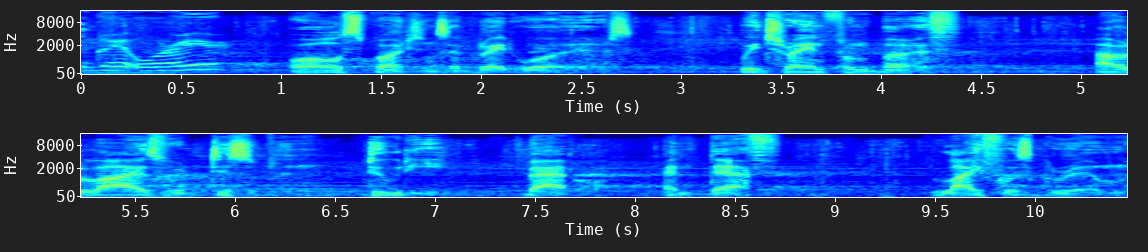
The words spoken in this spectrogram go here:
A Great Warrior? All Spartans are great warriors. We trained from birth. Our lives were discipline, duty, battle, and death. Life was grim,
